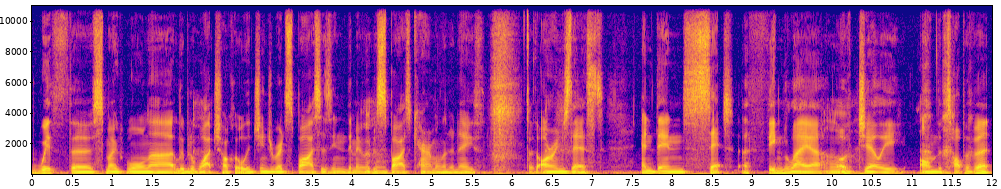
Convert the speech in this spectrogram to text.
with the smoked walnut, a little bit of white chocolate, all the gingerbread spices in there, maybe a little bit of Mm-hmm. spiced caramel underneath, with orange zest, and then set a thin layer Oh. of jelly on the top of it.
